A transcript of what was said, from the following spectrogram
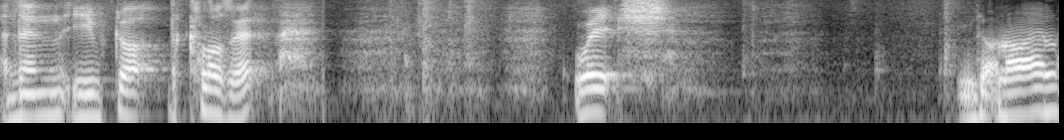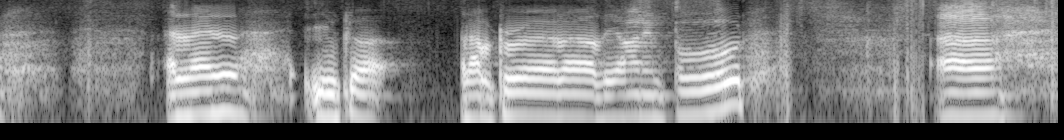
And then you've got the closet, which you've got an iron, and then you've got an umbrella, the ironing board, uh,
